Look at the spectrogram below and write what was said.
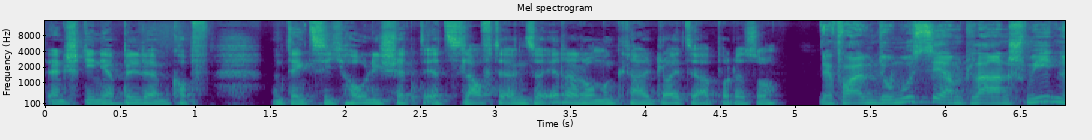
entstehen ja Bilder im Kopf und denkt sich, holy shit, jetzt läuft da irgend so Irrer rum und knallt Leute ab oder so. Ja, vor allem, du musst ja einen Plan schmieden.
